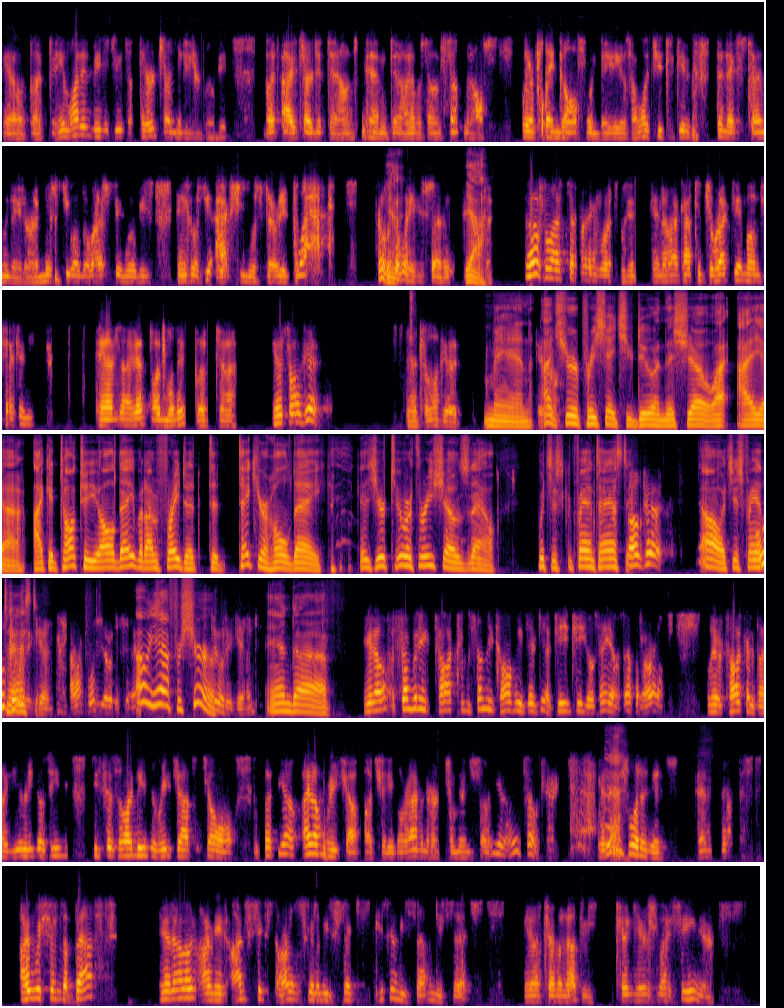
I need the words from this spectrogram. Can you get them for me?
You know, but he wanted me to do the third Terminator movie, but I turned it down, and uh, I was on something else. We were playing golf one day. He goes, "I want you to do the next Terminator. I missed you on the last two movies." And he goes, "The action was very black." That was Yeah. the way he said it. Yeah. That was the last time I worked with him. You know, I got to direct him on second, and I had fun with it. But uh, it's all good. It's all good. Man, You I know? sure appreciate you doing this show. I I uh I could talk to you all day, but I'm afraid to to take your whole day because you're two or three shows now, which is fantastic. Oh, good. Oh, it's just We'll do it fantastic. again. We'll do it again. Oh yeah, for We'll sure. do it again. And uh You know, somebody talked to me, somebody called me. The DP goes, "Hey, I was up at Arnold's. We were talking about you." He goes, "He he says, oh, I need to reach out to Joel, but you know, I don't reach out much anymore. I haven't heard from him, so you know, it's okay. It is Yeah. what it is, and uh, I wish him the best. You know, I mean, I'm six. Arnold's going to be six. He's going to be seventy-six. You know, coming up, he's ten years my senior.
